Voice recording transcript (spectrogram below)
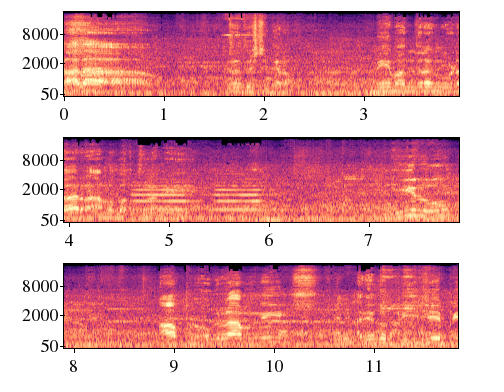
చాలా దురదృష్టకరం. మేమందరం కూడా రామభక్తులమే మీరు ఆ ప్రోగ్రామ్ని అదేదో బీజేపీ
